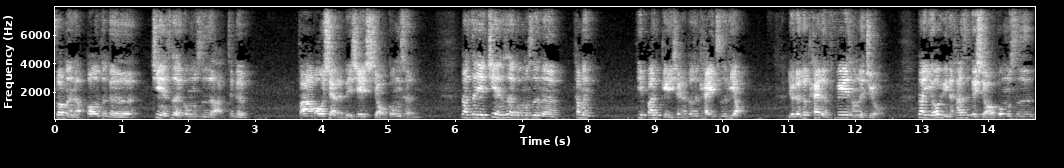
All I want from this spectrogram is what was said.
专门啊包这个建设公司啊这个。发包下来的一些小工程，那这些建设公司呢，他们一般给钱啊都是开支票，有的都开的非常的久。那由于呢，它是个小公司，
